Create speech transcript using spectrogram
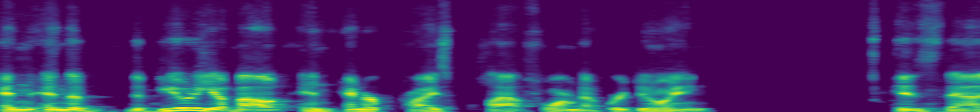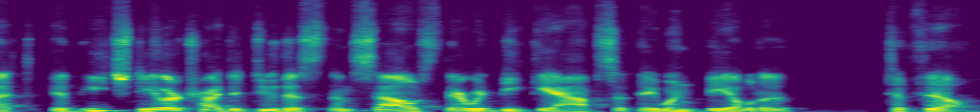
and and the, the beauty about an enterprise platform that we're doing is that if each dealer tried to do this themselves there would be gaps that they wouldn't be able to to fill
